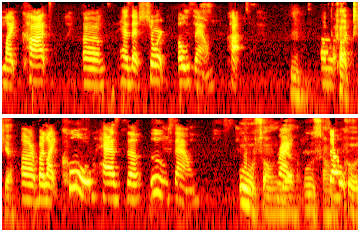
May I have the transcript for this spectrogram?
like cot um, has that short o sound, cot. Hmm. Uh, Cut, yeah. uh, but like cool has the oo sound. Ooh sound, Right. yeah. Ooh sound, So cool.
